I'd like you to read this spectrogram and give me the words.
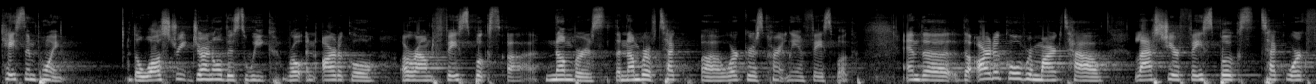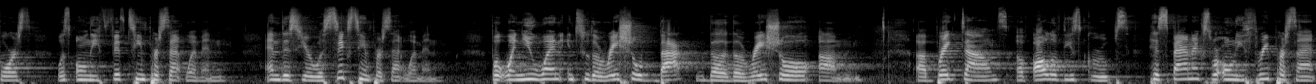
Case in point, the Wall Street Journal this week wrote an article around Facebook's uh, numbers, the number of tech uh, workers currently in Facebook. And the, the article remarked how last year Facebook's tech workforce was only 15% women, and this year was 16% women. But when you went into the racial back, the, the racial um, uh, breakdowns of all of these groups, Hispanics were only 3%,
